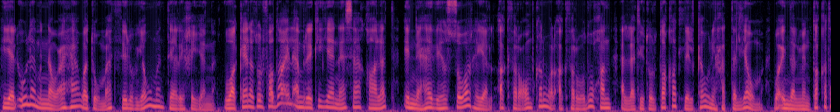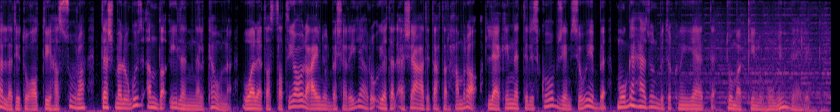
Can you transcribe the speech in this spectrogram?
هي الأولى من نوعها وتمثل يوما تاريخيا. وكالة الفضاء الأمريكية ناسا قالت إن هذه الصور هي الأكثر عمقا والأكثر وضوحا التي تلتقط للكون حتى اليوم وإن المنطقة التي تغطيها الصورة تشمل جزءا ضئيلا من الكون ولا تستطيع العين البشرية رؤية الأشعة تحت الحمراء لكن التلسكوب جيمس ويب مجهز بتقنيات تمكنه من ذلك.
